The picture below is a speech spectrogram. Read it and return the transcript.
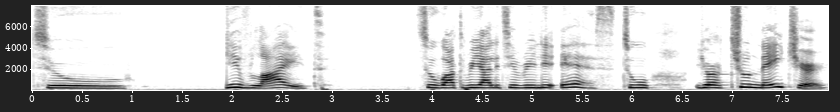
to give light to what reality really is, to your true nature,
